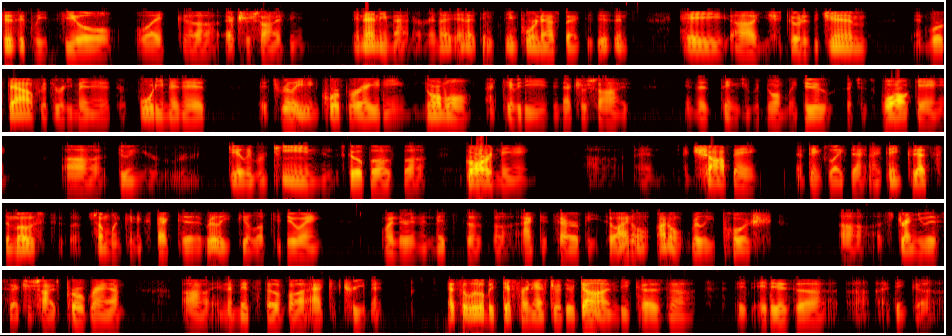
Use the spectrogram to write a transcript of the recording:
physically feel like uh, exercising in any manner. And I and I think the important aspect it isn't, hey, uh, you should go to the gym and work out for 30 minutes or 40 minutes. It's really incorporating normal activities and exercise in the things you would normally do, such as walking, uh, doing your daily routine in the scope of uh, gardening uh, and, and shopping and things like that. I think that's the most someone can expect to really feel up to doing when they're in the midst of uh, active therapy. So I don't I don't really push uh, a strenuous exercise program uh, in the midst of uh, active treatment. That's a little bit different after they're done because uh, it, it is uh, I think a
